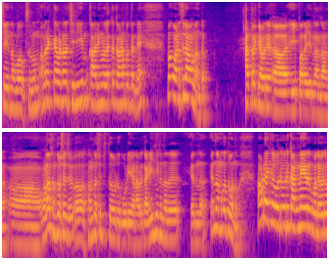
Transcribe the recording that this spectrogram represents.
ചെയ്യുന്ന വ്ളോഗ്സുകളും അവരൊക്കെ അവരുടെ ചിരിയും കാര്യങ്ങളിലൊക്കെ കാണുമ്പോൾ തന്നെ നമുക്ക് മനസ്സിലാവുന്നുണ്ട്. അത്രയ്ക്ക് അവർ ഈ പറയുന്ന എന്താണ് വളരെ സന്തോഷിച്ച് ആ, സന്തോഷത്തോടു കൂടിയാണ് അവർ കഴിഞ്ഞിരുന്നത് എന്ന് എന്ന് നമുക്ക് തോന്നും. അവിടെയൊക്കെ ഒരു ഒരു കണ്ണേറ് പോലെ ഒരു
